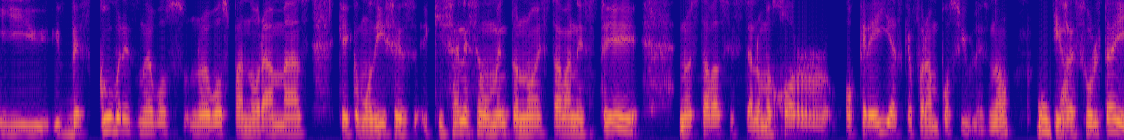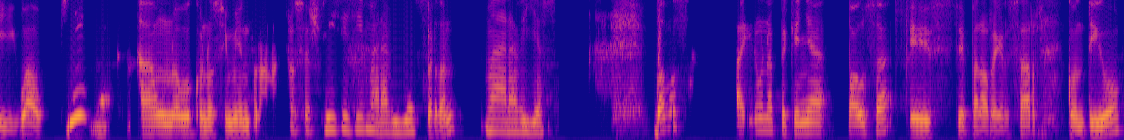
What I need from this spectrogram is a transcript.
y descubres nuevos, nuevos panoramas que como dices, quizá en ese momento no estaban, este, no estabas, este, a lo mejor, o creías que fueran posibles, ¿no? Y resulta y wow, Sí, da un nuevo conocimiento a nuestro ser. sí, sí, sí, maravilloso, Perdón. maravilloso. Vamos a ir a una pequeña pausa este, para regresar contigo.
